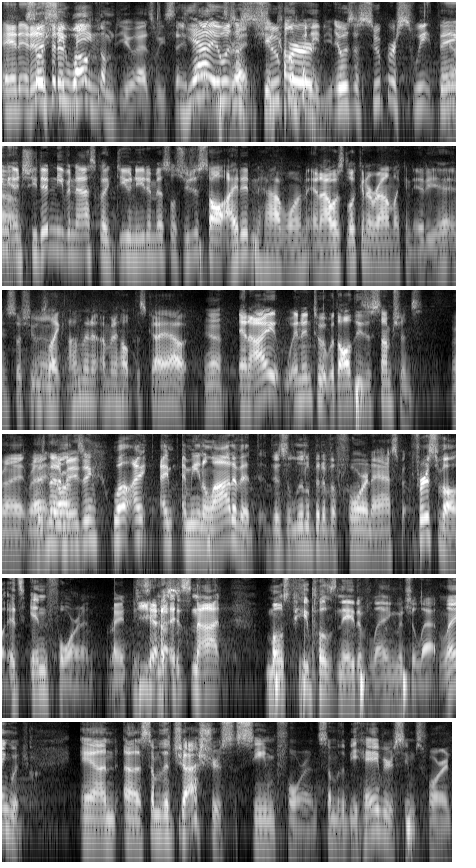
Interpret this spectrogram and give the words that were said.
and it so she up being- welcomed you, as we say. yeah, it was right? a super. It was a super sweet thing, Yeah. and she didn't even ask like, "Do you need a missal?" She just saw I didn't have one, and I was looking around like an idiot, and so she was Yeah, like, "I'm gonna, I'm gonna help this guy out," yeah, and I went into it with all these assumptions. right, right. Isn't that Well- amazing? Well, I, I, I mean, a lot of it. There's a little bit of a foreign aspect. First of all, it's in foreign, right? It's Yes. not- it's not most people's native language, a Latin language, and uh, some of the gestures seem foreign. Some of the behavior seems foreign.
